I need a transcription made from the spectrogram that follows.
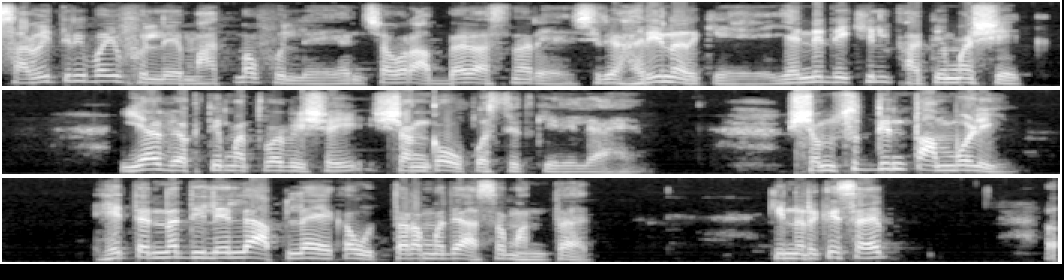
सावित्रीबाई फुले महात्मा फुले यांच्यावर अभ्यास असणारे श्री हरी नरके यांनी देखील फातिमा शेख या व्यक्तिमत्वाविषयी शंका उपस्थित केलेली आहे. शमसुद्दीन तांबोळी हे त्यांना दिलेल्या आपल्या एका उत्तरामध्ये असं म्हणतात की नरके साहेब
